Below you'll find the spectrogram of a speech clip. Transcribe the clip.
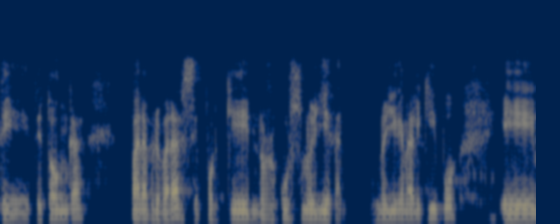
de, Tonga para prepararse, porque los recursos no llegan, no llegan al equipo. Eh,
